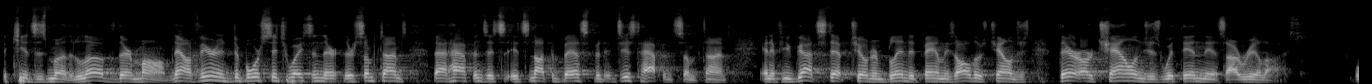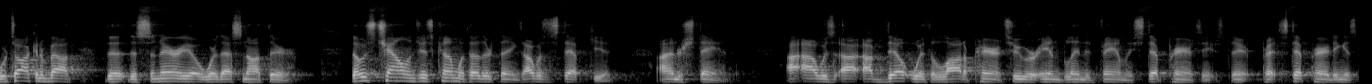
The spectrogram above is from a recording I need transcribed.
the kids' mother, love their mom. Now, if you're in a divorce situation, there, there's sometimes that happens. It's, it's not the best, but it just happens sometimes. And if you've got stepchildren, blended families, all those challenges, there are challenges within this, I realize. We're talking about the, the scenario where that's not there. Those challenges come with other things. I was a step kid. I understand. I, I was I, have dealt with a lot of parents who are in blended families. Step parenting, step parenting is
